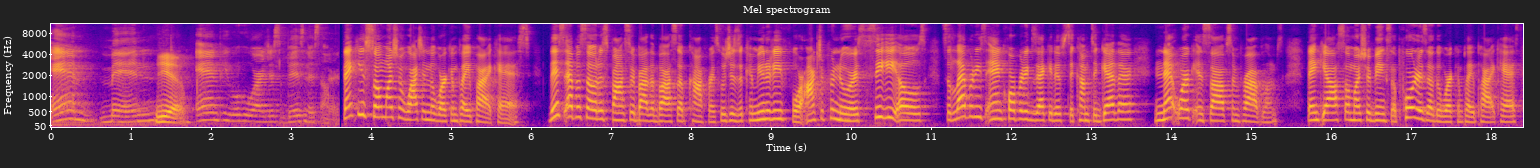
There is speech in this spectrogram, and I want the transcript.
and men, yeah, and people who are just business owners. Thank you so much for watching the Work N Play podcast. This episode is sponsored by the Boss Up Conference, which is a community for entrepreneurs, CEOs, celebrities, and corporate executives to come together, network, and solve some problems. Thank y'all so much for being supporters of the Work N Play podcast.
